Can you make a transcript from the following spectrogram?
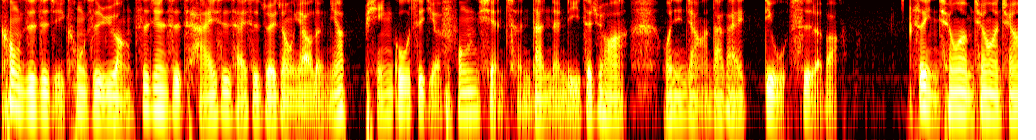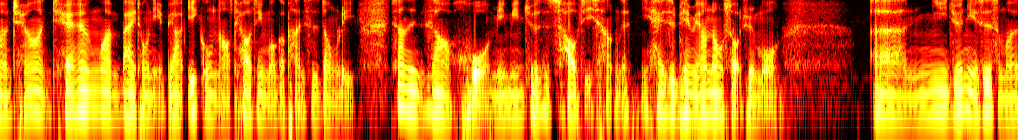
控制自己，控制欲望，这件事才是才是最重要的。你要评估自己的风险承担能力。这句话我已经讲了大概第五次了吧？所以你千万千万千万千万千万拜托你，不要一股脑跳进某个盘丝洞里。上次你知道火明明就是超级长的，你还是偏偏要弄手去摸。呃，你觉得你是什么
